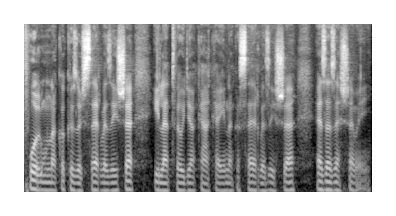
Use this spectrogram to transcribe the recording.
fórumnak a közös szervezése, illetve ugye a KKI-nak a szervezése, ez az esemény.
